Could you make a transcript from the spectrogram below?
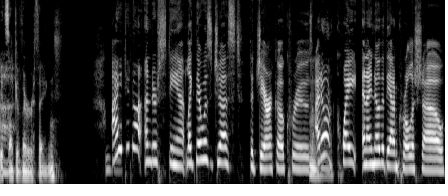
it's Ah. like their thing. I do not understand. Like there was just the Jericho cruise. I Mhm. don't quite, and I know that the Adam Carolla show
